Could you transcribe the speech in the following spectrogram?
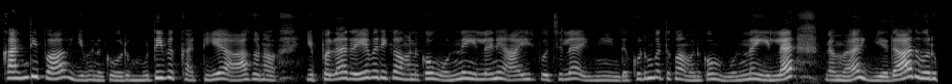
கண்டிப்பாக இவனுக்கு ஒரு முடிவு கட்டியே ஆகணும். இப்போ தான் ரேவரிக்கும் அவனுக்கும் ஒன்றும் இல்லைன்னு ஆகி போச்சுல நீ இந்த குடும்பத்துக்கும் அவனுக்கும் ஒன்றும் இல்லை. நம்ம ஏதாவது ஒரு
